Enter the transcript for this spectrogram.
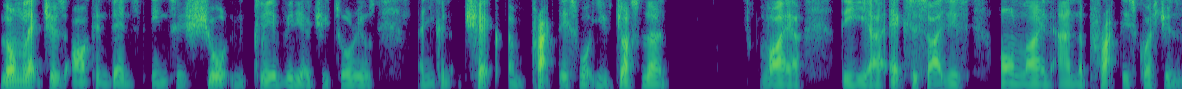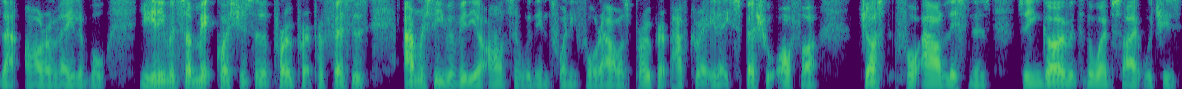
Long lectures are condensed into short and clear video tutorials and you can check and practice what you've just learned via the uh, exercises online and the practice questions that are available. You can even submit questions to the ProPrep professors and receive a video answer within 24 hours. ProPrep have created a special offer just for our listeners. So you can go over to the website, which is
